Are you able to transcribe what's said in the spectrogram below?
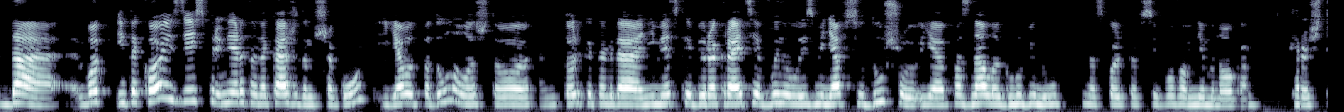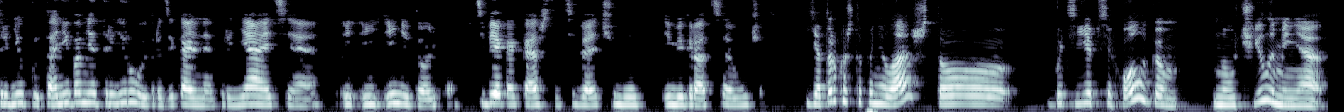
Да, вот и такое здесь примерно на каждом шагу. Я вот подумала, что только когда немецкая бюрократия вынула из меня всю душу, я познала глубину, насколько всего во мне много. Короче, тренируют, они во мне тренируют радикальное принятие, и, и, и не только. Тебе, как кажется, тебя чему иммиграция учит? Я только что поняла, что бытие психологом научила меня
